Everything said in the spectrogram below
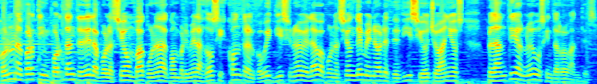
Con una parte importante de la población vacunada con primeras dosis contra el COVID-19, la vacunación de menores de 18 años plantea nuevos interrogantes.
